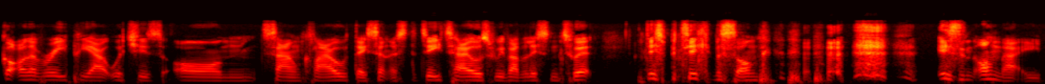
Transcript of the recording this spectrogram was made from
got another EP out, which is on SoundCloud. They sent us the details. We've had a listen to it. This particular song isn't on that EP,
